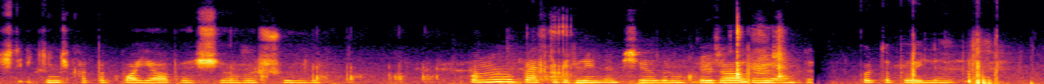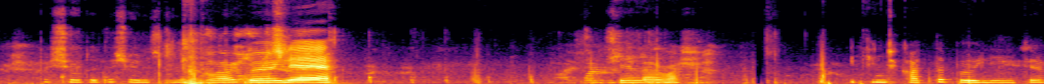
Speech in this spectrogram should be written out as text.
İşte ikinci katta bayağı bir eşya var şöyle. Onu belki birilerinden bir şey alırım koyarım. Burada böyle. Şurada da şöyle şeyler var. Böyle. Şeyler var. İkinci katta böyleydi.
